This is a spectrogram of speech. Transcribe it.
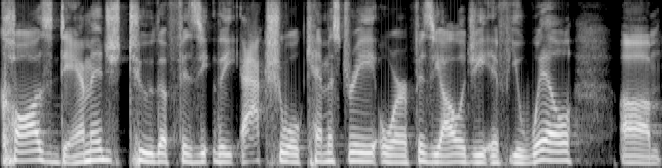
cause damage to the phys- the actual chemistry or physiology, if you will, um,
